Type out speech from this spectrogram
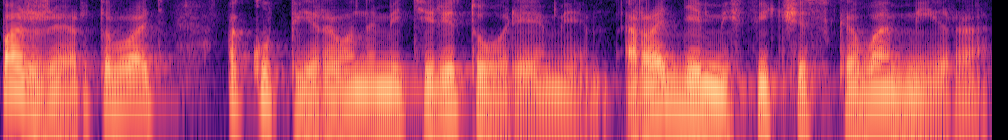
пожертвовать оккупированными территориями ради мифического мира.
